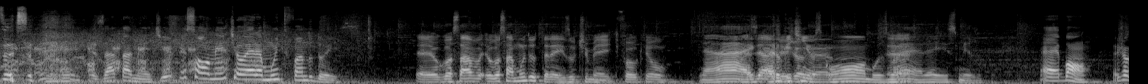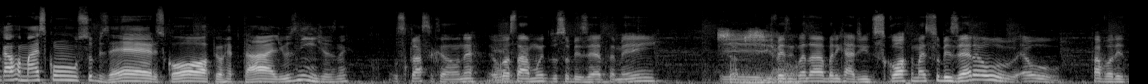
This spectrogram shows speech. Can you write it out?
todos. Exatamente. E pessoalmente eu era muito fã do 2. É, eu gostava, eu gostava muito do 3, Ultimate. Foi o que eu. Ah, era o que tinha os combos, É. né? Era isso mesmo. É, bom, eu jogava mais com o Sub-Zero, Scorpion, Reptile e os ninjas, né? Os classicão, né? Eu É. gostava muito do Sub-Zero também. E de vez em quando dava brincadinha de Scorpion, mas Sub-Zero é o, é o favorito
